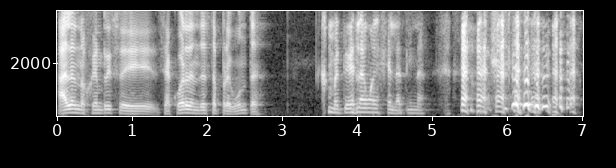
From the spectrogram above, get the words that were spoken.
Alan o Henry se, se acuerden de esta pregunta. Convertir el agua en gelatina.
